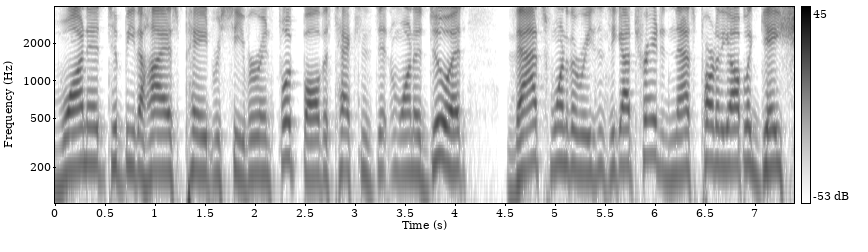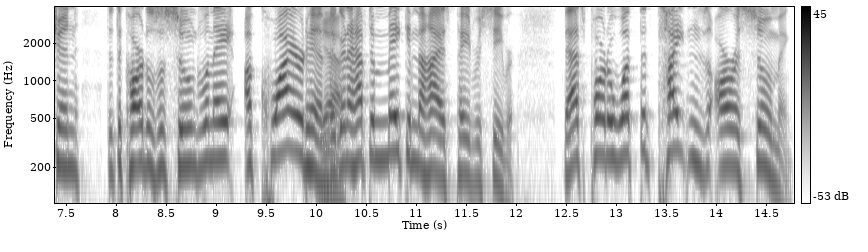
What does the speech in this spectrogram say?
wanted to be the highest paid receiver in football. The Texans didn't want to do it. That's one of the reasons he got traded, and that's part of the obligation that the Cardinals assumed when they acquired him. Yeah. They're going to have to make him the highest paid receiver. That's part of what the Titans are assuming.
